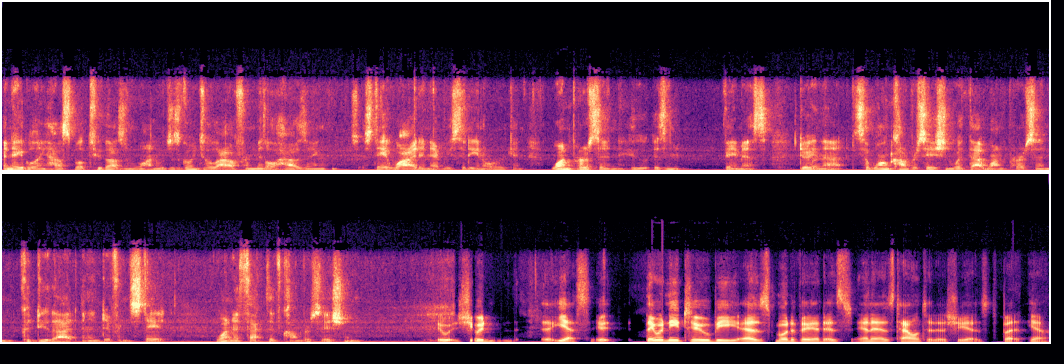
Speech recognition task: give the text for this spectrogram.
enabling House Bill 2001, which is going to allow for middle housing statewide in every city in Oregon. One person who isn't famous doing that. So one conversation with that one person could do that in a different state. One effective conversation. It, she would Uh, yes, it, they would need to be as motivated as and as talented as she is. But yeah.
